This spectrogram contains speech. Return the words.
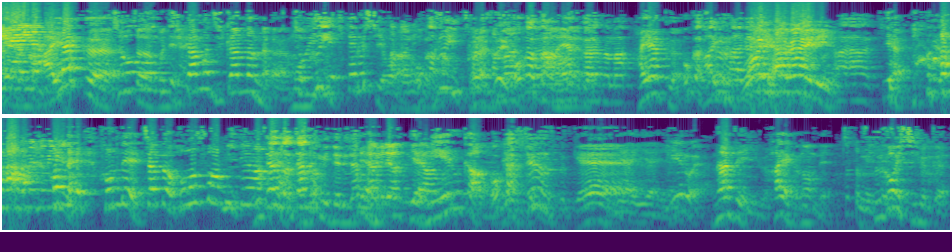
いやいやいや、早くちょっともう時間も時間なんだから、もうグイ来てるし、ほら、岡さんグイほらグイ岡さんお疲れ様早く。岡さん、ワイハ帰り。あいや、ほんで、ほんで、ちゃんと放送見てますちゃんと、ちゃんと見てる、ちゃんと見てる。いや、見えるか。岡俊介。いいやいやいや。見えろや。なぜいる？早く飲んで。ちょっと見てすごい私服。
